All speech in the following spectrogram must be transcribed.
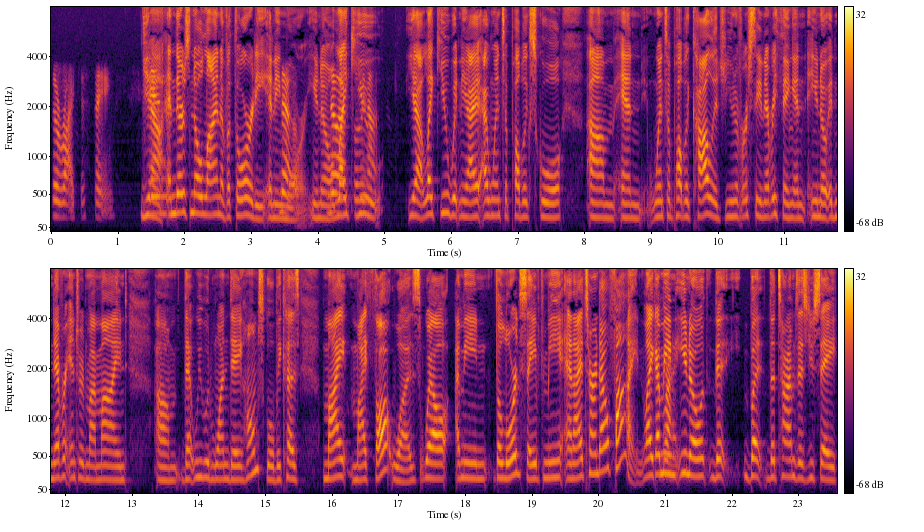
the righteous thing. Yeah, and, and, there's no line of authority anymore. No, you know, no, like you. Not. Yeah, like you, Whitney. I, I went to public school, um, and went to public college, university, and everything. And you know, it never entered my mind um, that we would one day homeschool because my my thought was, well, I mean, the Lord saved me, and I turned out fine. Like, I mean, right. you know, the but the times, as you say,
